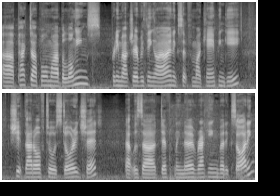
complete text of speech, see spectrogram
Uh, packed up all my belongings, pretty much everything I own except for my camping gear, shipped that off to a storage shed. That was uh, definitely nerve-wracking but exciting.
